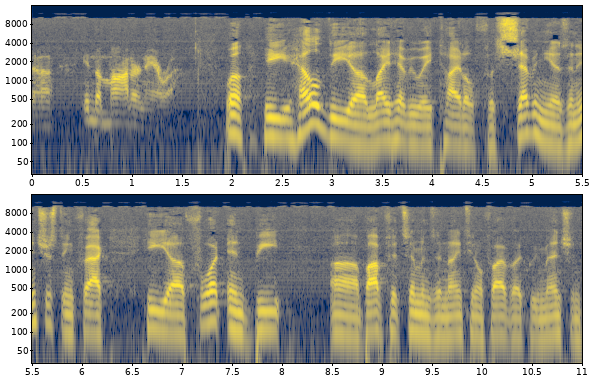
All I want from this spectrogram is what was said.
uh, in the modern era Well, he held the uh, light heavyweight title for seven years. An interesting fact: he uh, fought and beat uh, Bob Fitzsimmons in 1905, like we mentioned,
